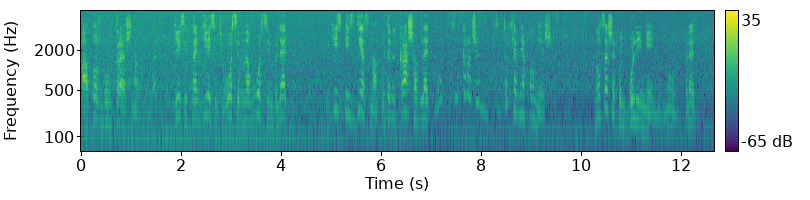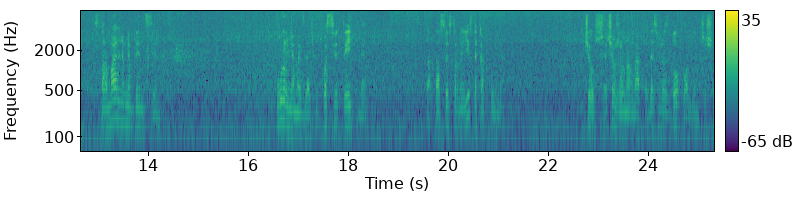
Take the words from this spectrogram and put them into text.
А то ж був треш нахуй, блядь. 10 на 10, 8 на 8, блядь. Якийсь пиздец нахуй. Така каша, блядь. Ну, це, короче, це то херня полнейшая. Ну це ще хоч более-менее. Ну, блядь, з нормальними, блін, цим. Уровнями, блядь, хоч посвітить, блядь. Так, а з цієї сторони є така хуйня? А чого ж, а чого вже вона мертва? Десь вже здохла, блін, чи що?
